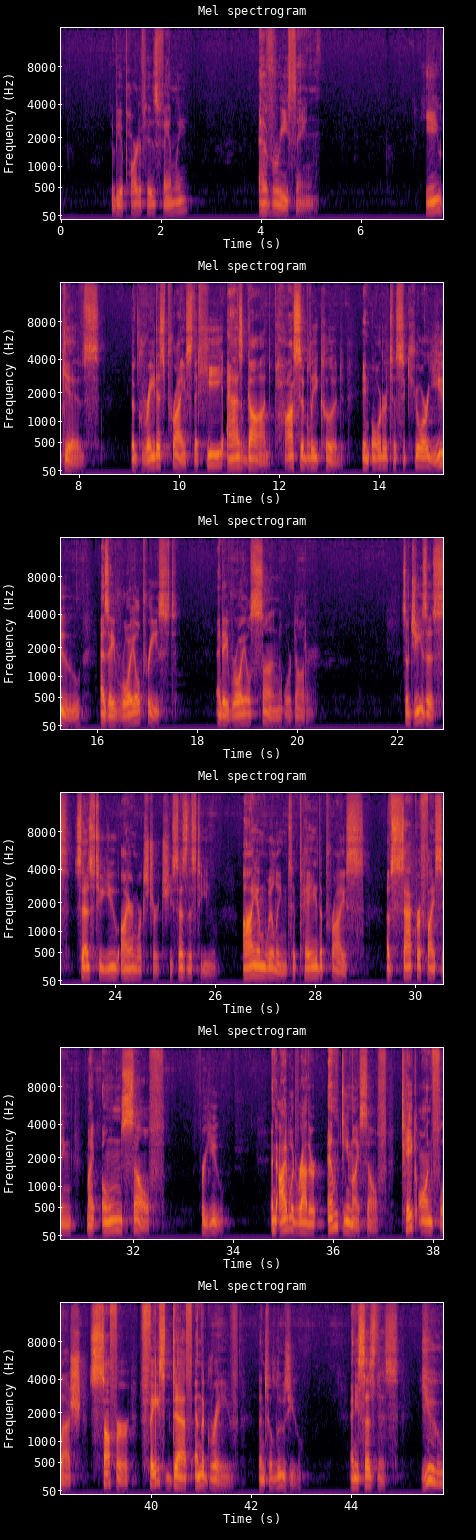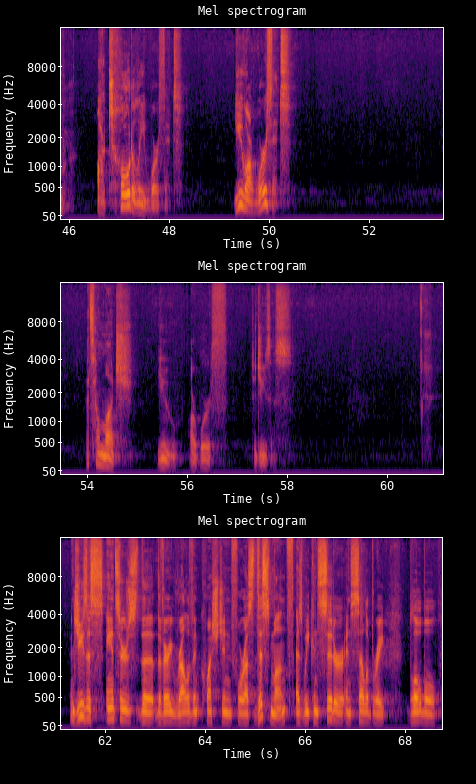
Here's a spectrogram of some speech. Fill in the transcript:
to be a part of his family? Everything. He gives the greatest price that he, as God, possibly could in order to secure you as a royal priest and a royal son or daughter. So Jesus says to you, Ironworks Church, he says this to you I am willing to pay the price of sacrificing my own self for you. And I would rather empty myself, take on flesh, suffer, face death and the grave than to lose you. And he says this You are totally worth it. You are worth it. That's how much you are worth to Jesus. And Jesus answers the, the very relevant question for us this month as we consider and celebrate global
